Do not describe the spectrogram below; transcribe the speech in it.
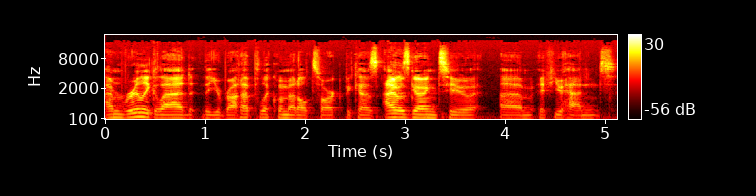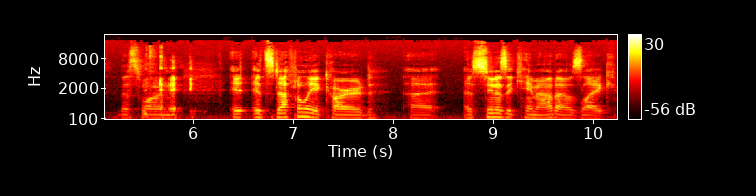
I'm really glad that you brought up liquimetal Torque because I was going to, um, if you hadn't. This one, it, it's definitely a card. Uh, as soon as it came out, I was like,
